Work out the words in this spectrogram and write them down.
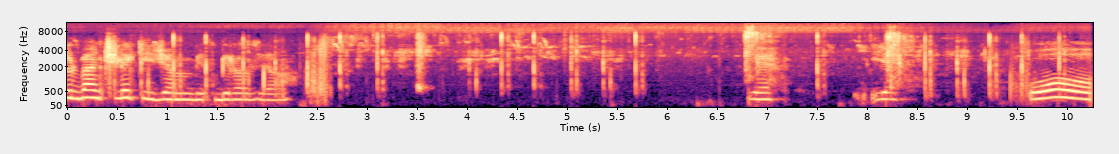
Dur ben çilek yiyeceğim bi- biraz ya. Ye. Ye. Oo,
